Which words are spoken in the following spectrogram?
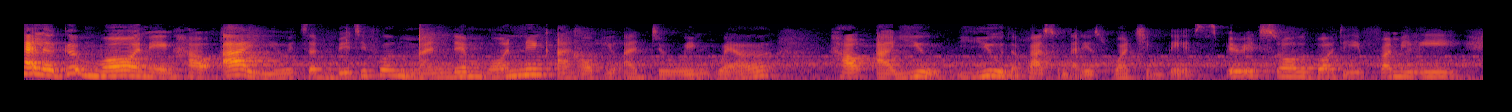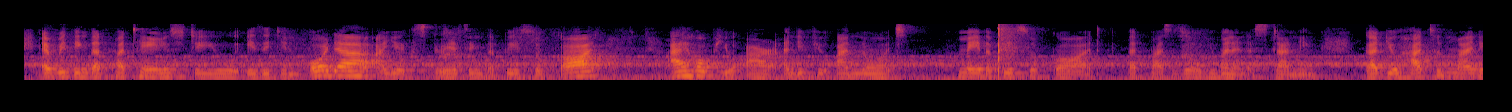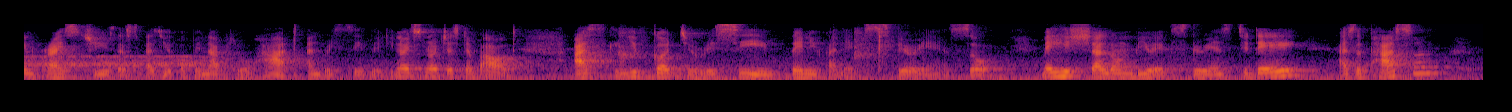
Hello, good morning. How are you? It's a beautiful Monday morning. I hope you are doing well. How are you? You, the person that is watching this. Spirit, soul, body, family, everything that pertains to you. Is it in order? Are you experiencing the peace of God? I hope you are. And if you are not, may the peace of God that passes all human understanding guard your heart and mind in Christ Jesus as you open up your heart and receive it. You know, it's not just about asking, you've got to receive, then you can experience. So may His shalom be your experience today as a person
